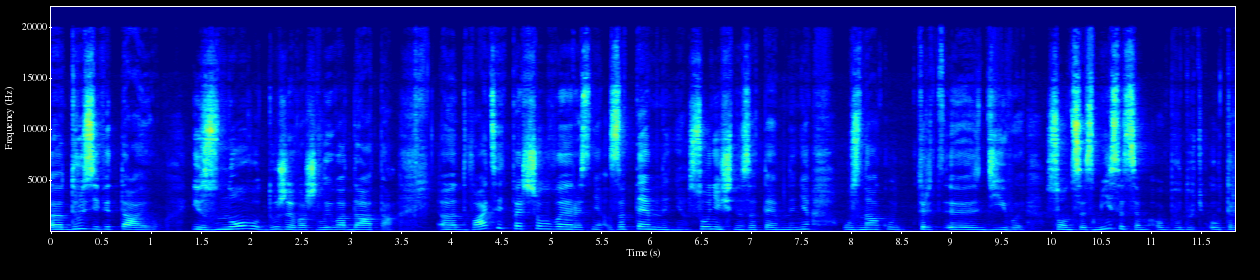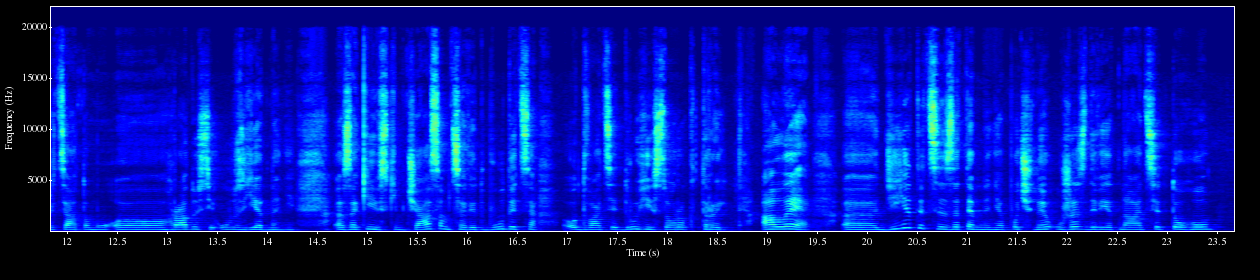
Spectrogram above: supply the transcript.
Е, Друзі, вітаю! І знову дуже важлива дата. Е, 21 вересня затемнення, сонячне затемнення у знаку е, Діви. Сонце з місяцем будуть у 30 е, градусі у з'єднанні. Е, За київським часом це відбудеться о 22.43. Але е, діяти це затемнення почне уже з 19 вересня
